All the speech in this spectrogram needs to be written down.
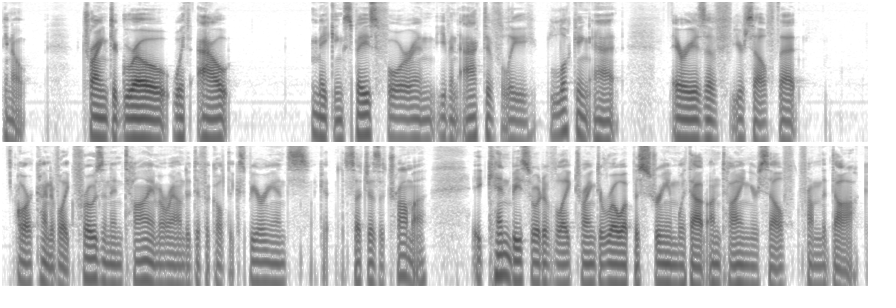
you know, trying to grow without making space for and even actively looking at areas of yourself that are kind of like frozen in time around a difficult experience, like a, such as a trauma, it can be sort of like trying to row up a stream without untying yourself from the dock.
